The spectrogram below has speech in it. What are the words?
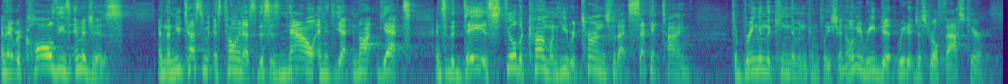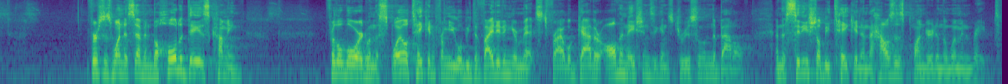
and it recalls these images. And the New Testament is telling us this is now and it's yet not yet. And so the day is still to come when he returns for that second time to bring in the kingdom in completion. Now, let me read it, read it just real fast here. Verses 1 to 7 Behold, a day is coming for the Lord when the spoil taken from you will be divided in your midst, for I will gather all the nations against Jerusalem to battle, and the city shall be taken, and the houses plundered, and the women raped.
